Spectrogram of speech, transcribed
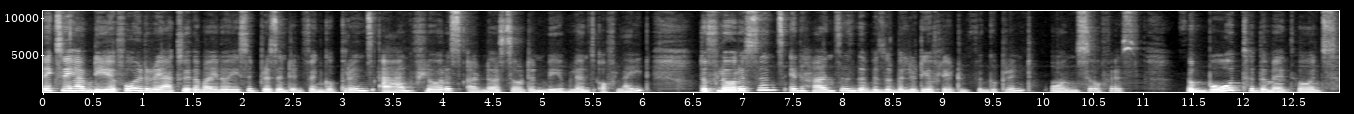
next we have D it reacts with amino acid present in fingerprints and fluoresces under certain wavelengths of light the fluorescence enhances the visibility of latent fingerprint on surface so both the methods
